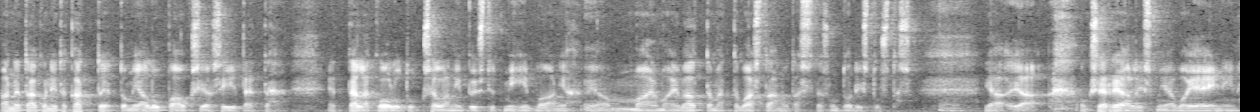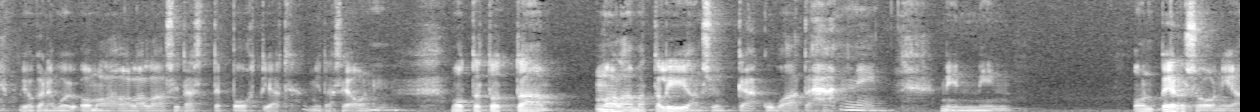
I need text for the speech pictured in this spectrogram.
annetaanko niitä katteettomia lupauksia siitä, että, että tällä koulutuksella niin pystyt mihin vaan ja, mm. ja maailma ei välttämättä vastaanota sitä sun todistustasi. Mm. Ja, ja onko se realismia vai ei, niin jokainen voi omalla alallaan sitä sitten pohtia, että mitä se on. Mm. Mutta tota, maalaamatta liian synkkää kuvaa tähän, niin, niin, niin on persoonia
